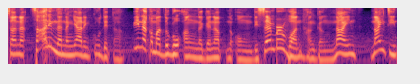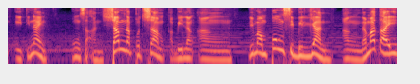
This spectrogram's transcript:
sa, na, sa anim na nangyaring kudeta, pinakamadugo ang naganap noong December 1 hanggang 9, 1989 kung saan siyam na putsyam kabilang ang limampung sibilyan ang namatay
